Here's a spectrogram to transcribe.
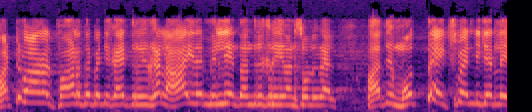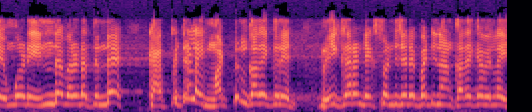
வட்டுவாகல் பாடத்தை பற்றி கைத்திருக்கிறீர்கள் ஆயிரம் மில்லியன் தந்திருக்கிறீர்கள் என்று அது மொத்த எக்ஸ்பெண்டிச்சர்ல உங்களுடைய இந்த வருடத்தின் கேபிட்டலை மட்டும் கதைக்கிறேன். ரீகரண்ட் எக்ஸ்பெண்டிச்சரை பற்றி நான் கதைக்கவில்லை.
